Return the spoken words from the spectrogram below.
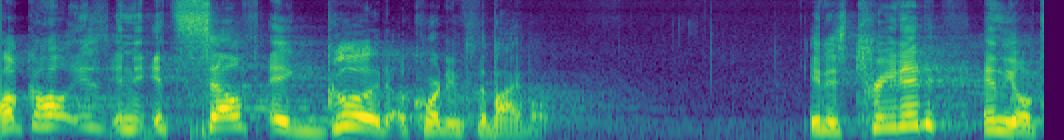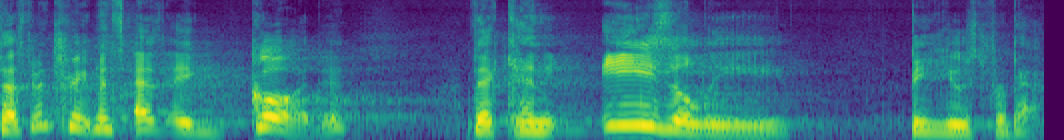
Alcohol is in itself a good according to the Bible. It is treated in the Old Testament treatments as a good that can easily be used for bad.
